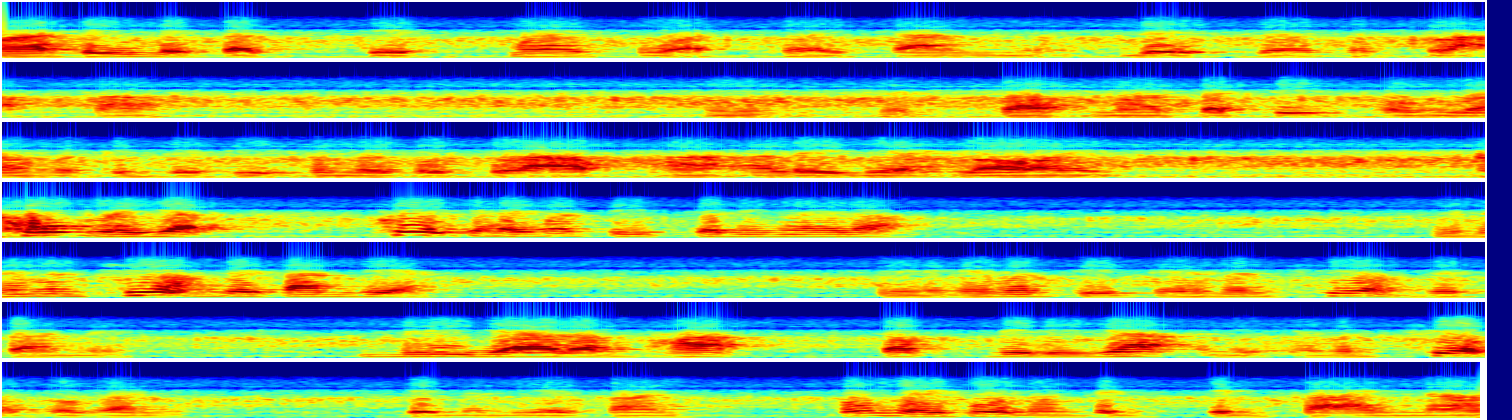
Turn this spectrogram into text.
มาถึงเด็กก็เก็บไม้กวดช่วยกันเด็กแล้วก็กราบพระกลับมาสติของเรามาถึงสติของเราก็กราบพระอะไรเรียบร้อย ทุกระยะ เพื่อจะให้มันติดกันยังไงล่ะให้มันเชื่อมด้วยกันเดียวนี่ให้มันติดให้มันเชื่อมด้วยกันเนี่ยวิริยาลัมภะกับวิริยะนี่ให้มันเชื่อมกัน เป็นอันเดียวกันผมเคยพูดมันเป็นเป็นสายน้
